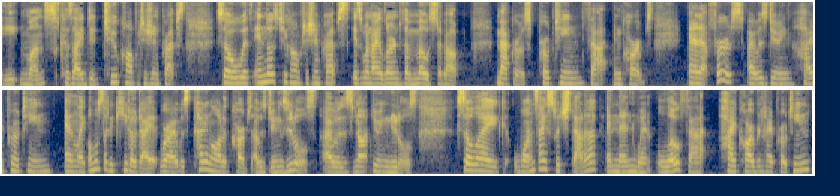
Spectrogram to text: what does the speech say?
eight months because I did two competition preps. So within those two competition preps is when I learned the most about macros, protein, fat, and carbs. And at first, I was doing high protein and like almost like a keto diet where I was cutting a lot of carbs. I was doing zoodles. I was not doing noodles. So like once I switched that up and then went low fat, high carb, and high protein,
